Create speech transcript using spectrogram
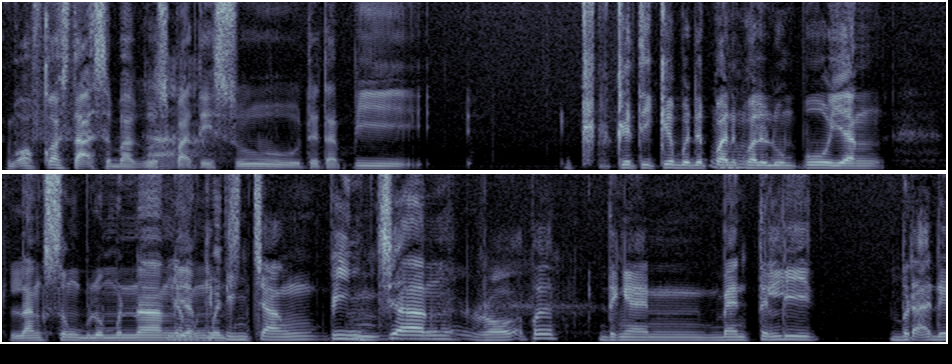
Of course tak sebagus ha. Pak Tesu Tetapi Ketika berdepan hmm. Kuala Lumpur Yang Langsung belum menang Yang, yang pincang Pincang ro, Apa Dengan mentally Berada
